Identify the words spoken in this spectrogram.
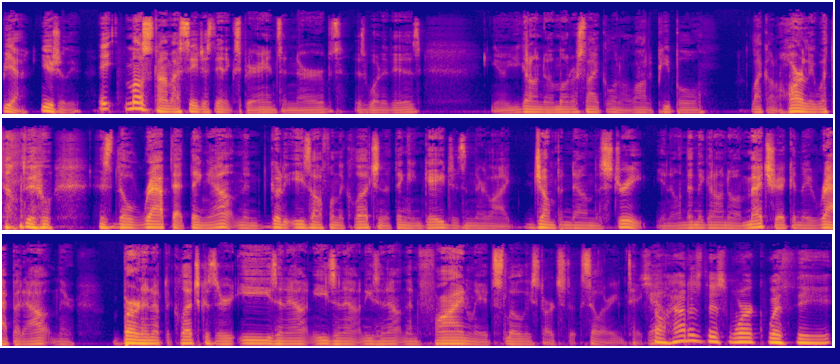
Yeah, usually. It, most of the time, I say just inexperience and nerves is what it is. You know, you get onto a motorcycle, and a lot of people, like on a Harley, what they'll do is they'll wrap that thing out and then go to ease off on the clutch, and the thing engages, and they're like jumping down the street, you know. And then they get onto a metric and they wrap it out, and they're burning up the clutch because they're easing out and easing out and easing out, and then finally it slowly starts to accelerate and take So out. how does this work with the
